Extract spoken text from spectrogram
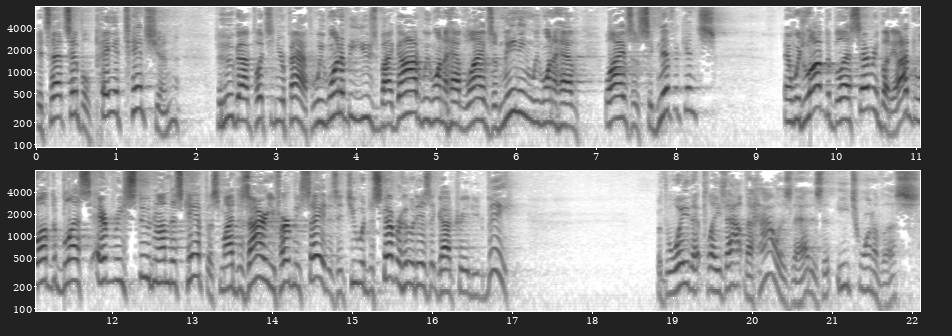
It's that simple. Pay attention to who God puts in your path. We want to be used by God. We want to have lives of meaning. We want to have lives of significance. And we'd love to bless everybody. I'd love to bless every student on this campus. My desire, you've heard me say it, is that you would discover who it is that God created you to be. But the way that plays out, the how is that, is that each one of us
